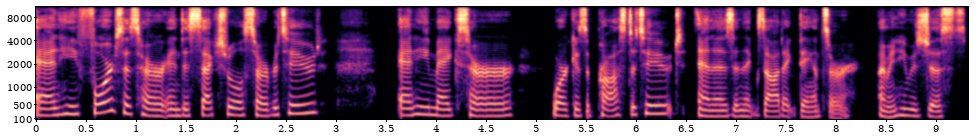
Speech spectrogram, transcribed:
And he forces her into sexual servitude and he makes her work as a prostitute and as an exotic dancer. I mean, he was just,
